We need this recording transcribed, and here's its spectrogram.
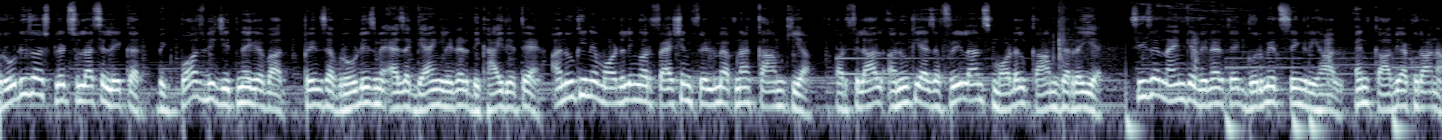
रोडीज और स्प्लिट्सविला से लेकर बिग बॉस भी जीतने के बाद प्रिंस अब रोडीज में एज अ गैंग लीडर दिखाई देते हैं। अनुकी ने मॉडलिंग और फ़ैशन फ़ील्ड में अपना काम किया और फ़िलहाल Anuki as a freelance model काम कर रही है। सीज़न नाइन के विनर थे गुरमीत सिंह रिहाल एंड काव्या खुराना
